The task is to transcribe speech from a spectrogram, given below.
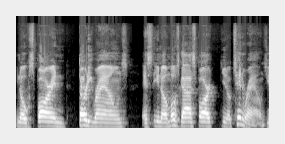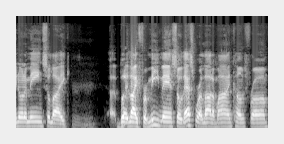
you know, sparring thirty rounds, and you know most guys spar, you know, ten rounds. You know what I mean? So like, mm-hmm. but like for me, man, so that's where a lot of mine comes from.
